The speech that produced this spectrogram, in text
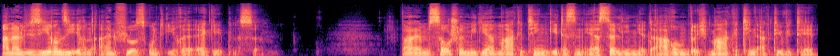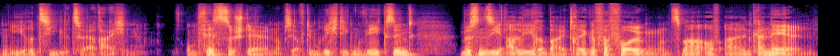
Analysieren Sie Ihren Einfluss und Ihre Ergebnisse. Beim Social Media Marketing geht es in erster Linie darum, durch Marketingaktivitäten Ihre Ziele zu erreichen. Um festzustellen, ob Sie auf dem richtigen Weg sind, müssen Sie alle Ihre Beiträge verfolgen, und zwar auf allen Kanälen.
